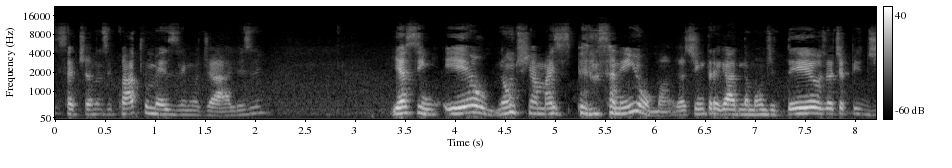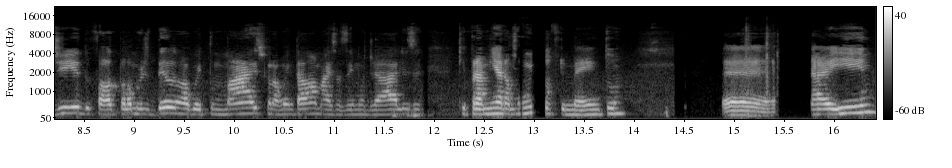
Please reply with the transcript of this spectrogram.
Sete anos e quatro meses em hemodiálise. E assim, eu não tinha mais esperança nenhuma. Já tinha entregado na mão de Deus, já tinha pedido, falado, pelo amor de Deus, eu não aguento mais, que eu não aguentava mais fazer hemodiálise, que para mim era muito sofrimento. É, aí,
